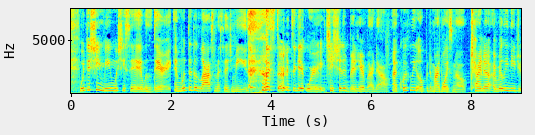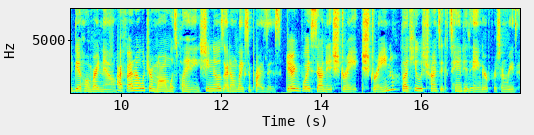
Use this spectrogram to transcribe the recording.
what did she mean when she said it was Derek? And what did the last message mean? I started to get worried. She should have been here by now. I quickly opened my voicemail. China, I really need you to get home right now. I found out what your mom was planning. She knows I don't like surprises. Derek's voice sounded strain, strain, like he was trying to contain his anger for some reason.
